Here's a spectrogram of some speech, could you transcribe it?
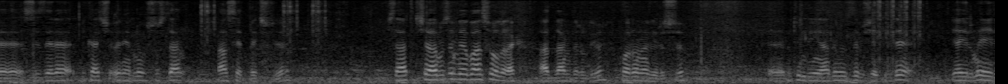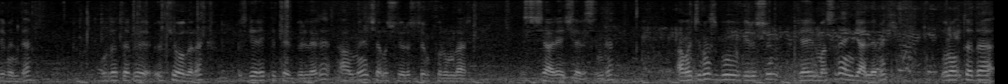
e, sizlere birkaç önemli husustan bahsetmek istiyorum. İşte artık çağımızın vebası olarak adlandırılıyor. Koronavirüsü. E, bütün dünyada hızlı bir şekilde yayılma eğiliminde. Burada tabii ülke olarak biz gerekli tedbirleri almaya çalışıyoruz tüm kurumlar istişare içerisinde. Amacımız bu virüsün yayılmasını engellemek. Bu noktada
